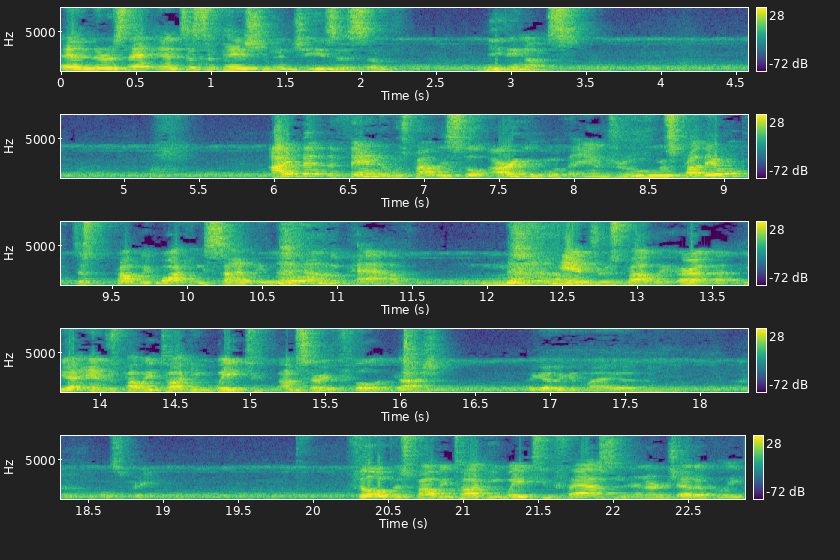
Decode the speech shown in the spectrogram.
And there's that anticipation in Jesus of meeting us. I bet Nathaniel was probably still arguing with Andrew, who was probably they were just probably walking silently down the path. Andrew's probably, or, uh, yeah, Andrew's probably talking way too. I'm sorry, Philip. Gosh, I got to get my uh, straight. Philip is probably talking way too fast and energetically.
